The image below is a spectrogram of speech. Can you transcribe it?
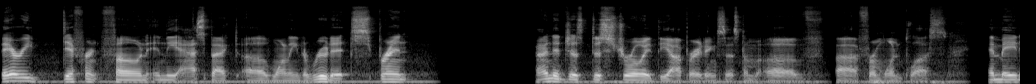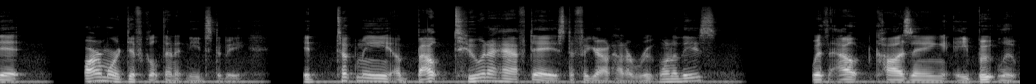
very different phone in the aspect of wanting to root it. Sprint kind of just destroyed the operating system of uh, from OnePlus and made it far more difficult than it needs to be. It took me about two and a half days to figure out how to root one of these without causing a boot loop.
